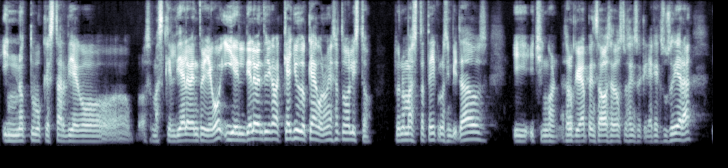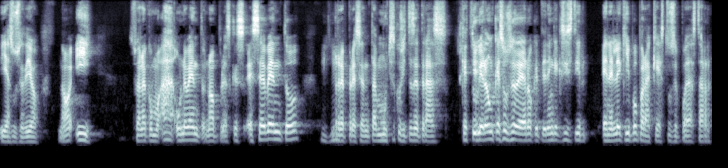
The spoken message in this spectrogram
y no tuvo que estar Diego, más que el día del evento llegó y el día del evento llegaba, ¿qué ayudo? ¿Qué hago? No, ya está todo listo. Tú nomás estate ahí con los invitados y, chingón. Eso es lo que había pensado hace dos, tres años que quería que sucediera y ya sucedió, ¿no? Y suena como, ah, un evento. No, pero es que ese evento representa muchas cositas detrás que tuvieron que suceder o que tienen que existir en el equipo para que esto se pueda estar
